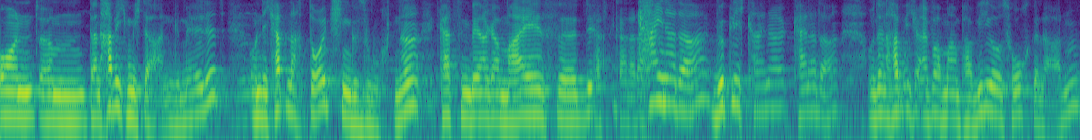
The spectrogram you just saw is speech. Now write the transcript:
Und ähm, dann habe ich mich da angemeldet und ich habe nach Deutschen gesucht, ne? Katzenberger, Mais, äh, keiner da. keiner da, wirklich keiner, keiner da. Und dann habe ich einfach mal ein paar Videos hochgeladen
